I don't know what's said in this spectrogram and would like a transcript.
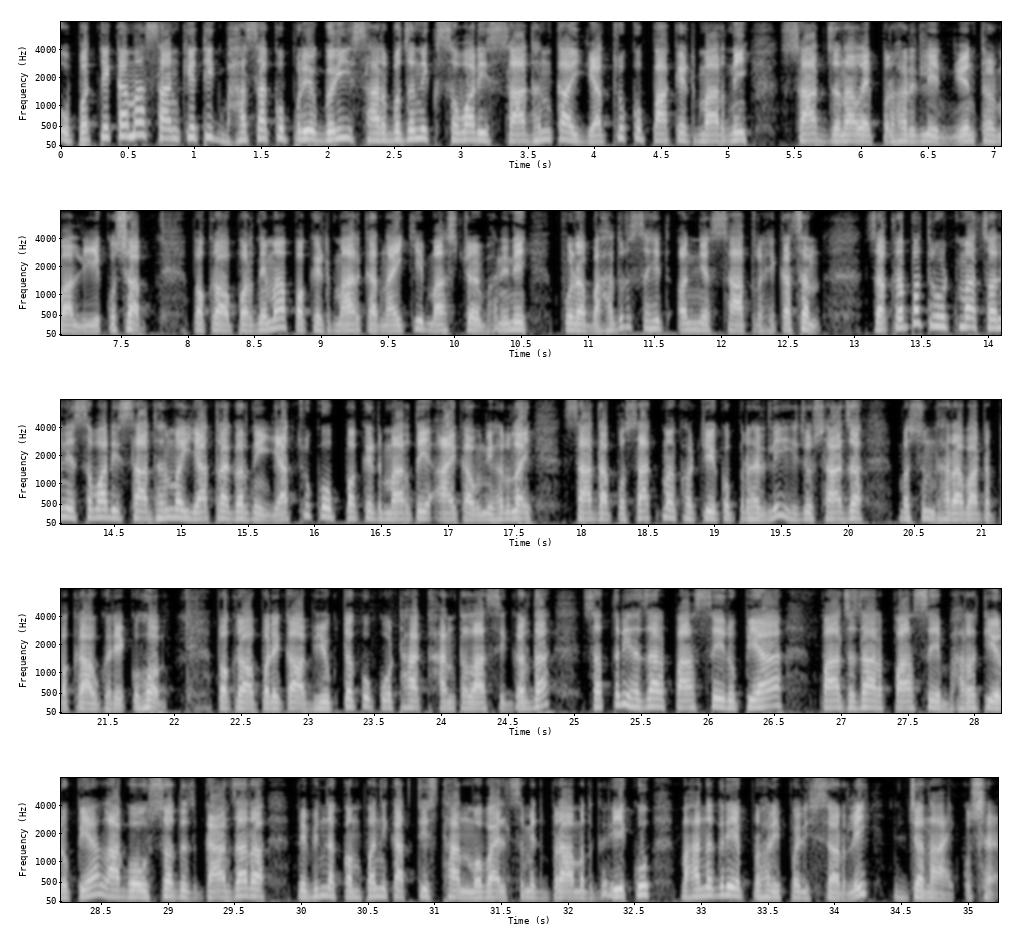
उपत्यकामा साङ्केतिक भाषाको प्रयोग गरी सार्वजनिक सवारी साधनका यात्रुको पाकेट मार्ने सातजनालाई प्रहरीले नियन्त्रणमा लिएको छ। पक्राउ पर्नेमा पकेट मारका नाइकी मास्टर भनिने पूर्णबहादुर सहित अन्य सात रहेका छन्। चक्रपथ रूटमा चल्ने सवारी साधनमा यात्रा गर्ने यात्रुको पकेट मार्दै आएका उनीहरूलाई सादा पोसाकमा खटिएको प्रहरीले हिजो साँझ वसुन्धराबाट पक्राउ गरेको हो। पक्राउ परेका अभियुक्तको कोठा खानतलासी गर्दा सत्तरी हजार पाँच सय रुपियाँ पाँच हजार पाँच सय भारतीय रुपियाँ लागु औषध गाँजा र विभिन्न कम्पनीका स्थान मोबाइल समेत बरामद गरिएको महानगरीय प्रहरी परिसरले जनाएको छ।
